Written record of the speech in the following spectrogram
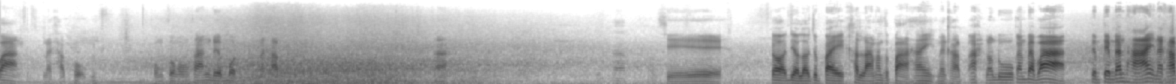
ว้างๆนะครับ ผมของทรงของสร้างเดิมหมดนะครับอ่าครับโอเค ก็เดี๋ยวเราจะไปคัดล้างทำสปาให้นะครับอะลองดูกันแบบว่าเต็มๆด้านท้ายนะครับ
